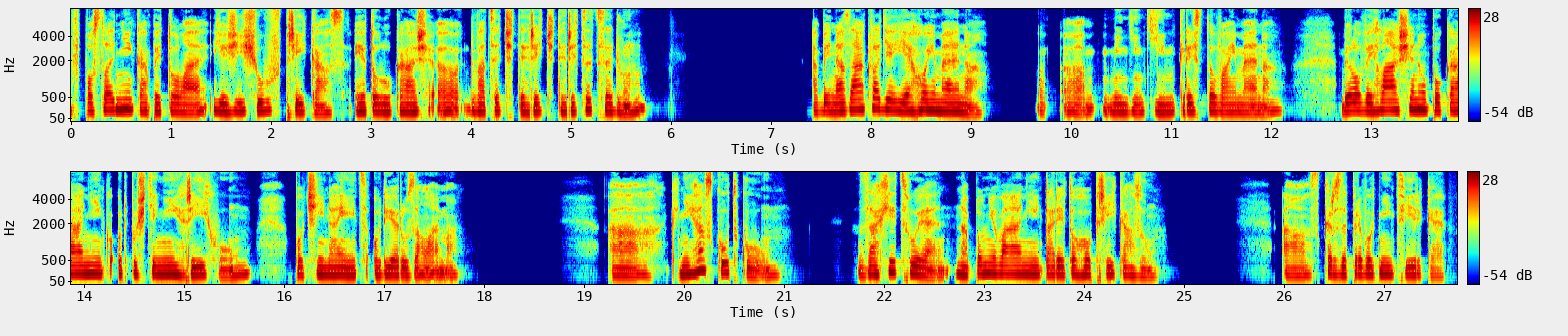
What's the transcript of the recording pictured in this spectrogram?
v poslední kapitole Ježíšův příkaz, je to Lukáš 24:47, eh, aby na základě jeho jména, eh, míním tím Kristova jména, bylo vyhlášeno pokání k odpuštění hříchů, počínajíc od Jeruzaléma. A kniha skutků zachycuje naplňování tady toho příkazu a skrze prvotní církev.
